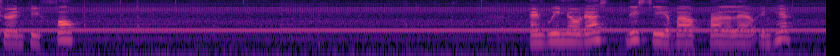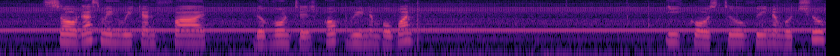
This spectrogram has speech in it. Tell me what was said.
24 and we know that this is about parallel in here. So that means we can find the voltage of V number 1 equals to V number 2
